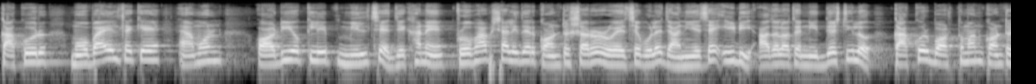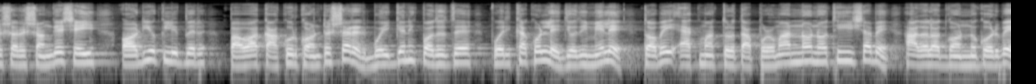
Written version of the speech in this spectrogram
কাকুর মোবাইল থেকে এমন অডিও ক্লিপ মিলছে যেখানে প্রভাবশালীদের কণ্ঠস্বরও রয়েছে বলে জানিয়েছে ইডি। আদালতের নির্দেশ ছিল কাকুর বর্তমান কণ্ঠস্বরের সঙ্গে সেই অডিও ক্লিপের পাওয়া কাকুর কণ্ঠস্বরের বৈজ্ঞানিক পদ্ধতিতে পরীক্ষা করলে যদি মেলে, তবেই একমাত্র তা প্রমাণ্য নথি হিসাবে আদালত গণ্য করবে।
